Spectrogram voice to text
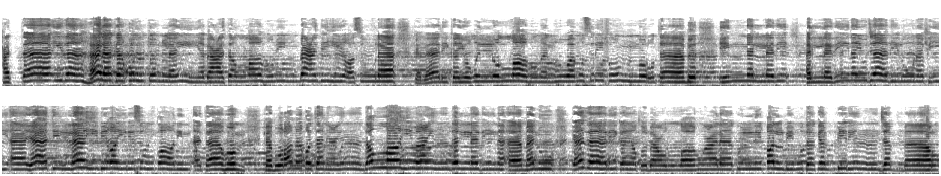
حتى إذا هلك قلتم لن يبعث الله من بعده رسولا. كذلك يضل الله من هو مسرف مرتاب. إن الذي الذين يجادلون في آيات الله بغير سلطان أتاهم. كبر مقتا عند الله وعند الذين آمنوا كذلك يطبع الله على كل قلب متكبر جبار.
